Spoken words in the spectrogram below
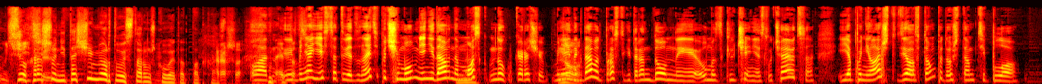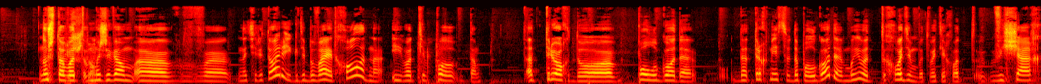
учитель... Все, хорошо, не тащи мертвую старушку в этот подкаст. Хорошо. Ладно, у меня есть ответ. Знаете, почему? Мне недавно мозг... Ну, короче, у меня Ну. иногда вот просто какие-то рандомные умозаключения случаются, и я поняла, что дело в том, потому что там тепло. Ну что, И вот что? мы живем э, в, на территории, где бывает холодно, и вот типа пол- там, от трех до полугода, до трех месяцев до полугода мы вот ходим вот в этих вот вещах,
